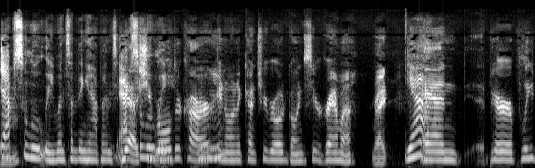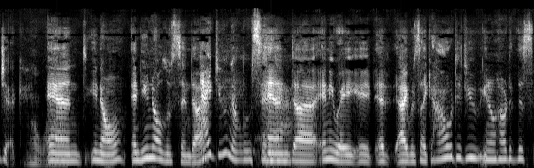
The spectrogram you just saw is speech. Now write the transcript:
Absolutely. When something happens, absolutely. yeah she rolled her car you know on a country road going to see her grandma Right? Yeah. and uh, paraplegic Oh, wow. and you know and you know lucinda I do know Lucinda. and uh, anyway, it, it, I was like, "How did you? You know, how did this?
